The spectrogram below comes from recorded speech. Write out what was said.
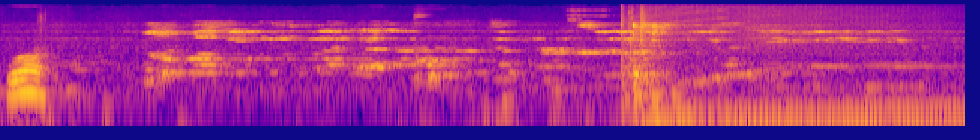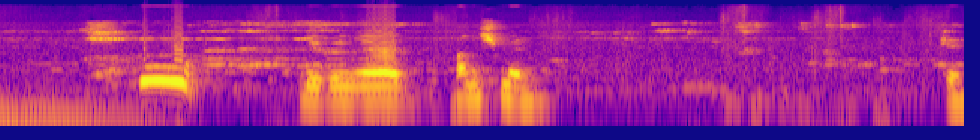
Wah. Huh. Dia punya punishment. Okay.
